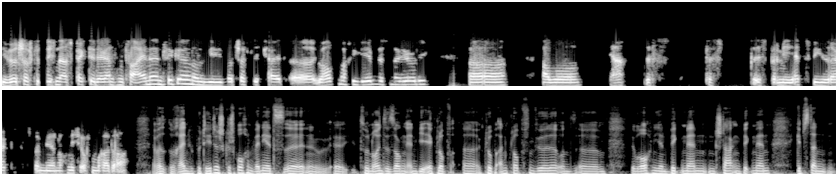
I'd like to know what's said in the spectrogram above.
die wirtschaftlichen Aspekte der ganzen Vereine entwickeln und wie die Wirtschaftlichkeit äh, überhaupt noch gegeben ist in der Euroleague. Äh, aber ja, das, das, das ist bei mir jetzt, wie gesagt, bei mir noch nicht auf dem Radar. Ja, rein hypothetisch gesprochen, wenn jetzt äh, äh, zur neuen Saison NBA-Club äh, Club anklopfen würde und äh, wir brauchen hier einen Big Man, einen starken Big Man, gibt es dann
